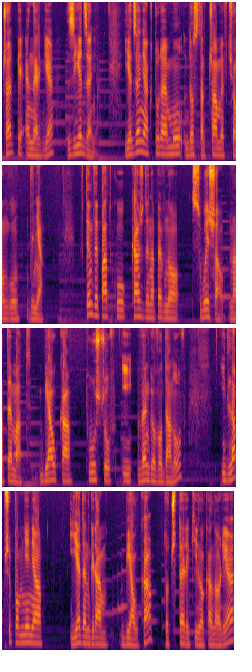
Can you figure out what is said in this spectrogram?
czerpie energię z jedzenia. Jedzenia, które mu dostarczamy w ciągu dnia. W tym wypadku każdy na pewno słyszał na temat białka, tłuszczów i węglowodanów. I dla przypomnienia, 1 gram białka to 4 kilokalorie,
